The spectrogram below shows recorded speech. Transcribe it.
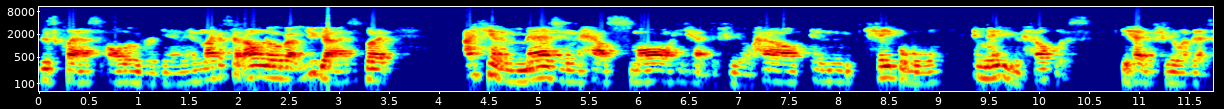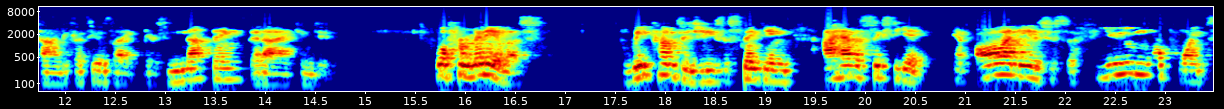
this class all over again. And like I said, I don't know about you guys, but I can't imagine how small he had to feel, how incapable and maybe even helpless he had to feel at that time because he was like, there's nothing that I can do. Well, for many of us, we come to Jesus thinking, I have a 68, and all I need is just a few more points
